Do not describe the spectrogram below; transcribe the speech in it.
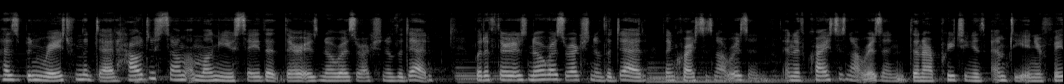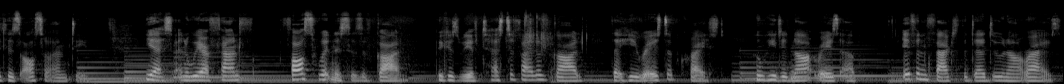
has been raised from the dead, how do some among you say that there is no resurrection of the dead? But if there is no resurrection of the dead, then Christ is not risen. And if Christ is not risen, then our preaching is empty, and your faith is also empty. Yes, and we are found f- false witnesses of God, because we have testified of God that he raised up Christ, whom he did not raise up, if in fact the dead do not rise.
